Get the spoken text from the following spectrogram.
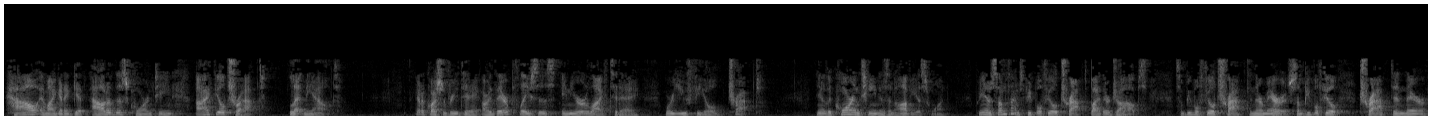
How am I going to get out of this quarantine? I feel trapped. Let me out. I got a question for you today. Are there places in your life today where you feel trapped? You know, the quarantine is an obvious one. But you know, sometimes people feel trapped by their jobs. Some people feel trapped in their marriage. Some people feel trapped in their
